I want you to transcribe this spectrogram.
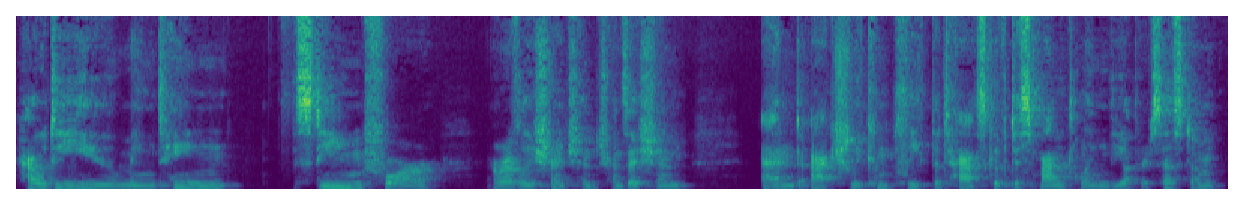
how do you maintain steam for a revolutionary transition and actually complete the task of dismantling the other system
